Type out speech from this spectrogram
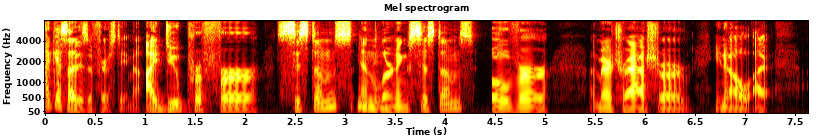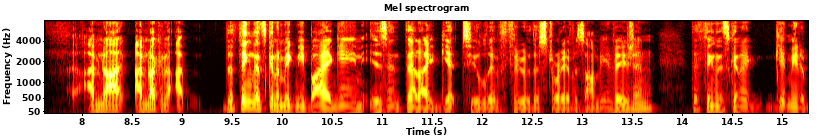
I guess that is a fair statement. I do prefer systems and Mhm. learning systems over Ameritrash or you know I I'm not I'm not gonna. I, the thing that's gonna make me buy a game isn't that I get to live through the story of a zombie invasion. The thing that's gonna get me to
